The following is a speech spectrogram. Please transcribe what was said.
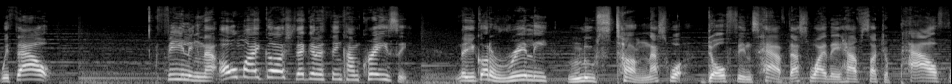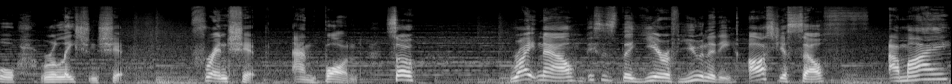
without feeling that, oh my gosh, they're gonna think I'm crazy. No, you got a really loose tongue. That's what dolphins have. That's why they have such a powerful relationship, friendship, and bond. So Right now, this is the year of unity. Ask yourself, am I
